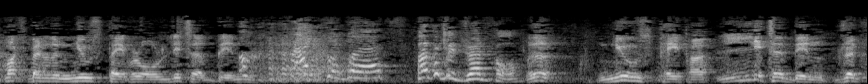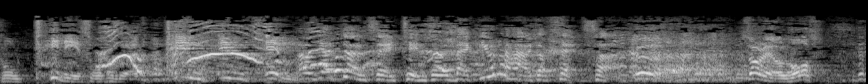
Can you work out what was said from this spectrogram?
Much better than newspaper or litter bin. Oh, frightful words. Perfectly dreadful. Uh, newspaper, litter bin, dreadful tinny sort of word. Tin, tin, tin. Oh, yeah, don't say tin to Rebecca. You know how it upsets her. Uh, sorry, old horse. All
